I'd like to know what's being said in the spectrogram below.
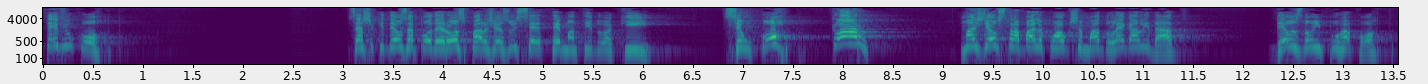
teve o corpo. Você acha que Deus é poderoso para Jesus ser, ter mantido aqui, ser um corpo? Claro. Mas Deus trabalha com algo chamado legalidade. Deus não empurra a porta.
